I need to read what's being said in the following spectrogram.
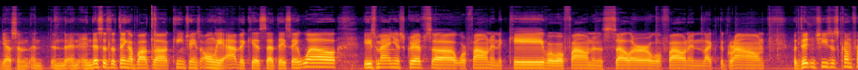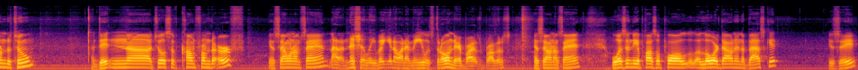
Yes, and, and, and, and this is the thing about King James only advocates that they say, well, these manuscripts uh, were found in a cave or were found in a cellar or were found in like the ground. But didn't Jesus come from the tomb? Didn't uh, Joseph come from the earth? You understand what I'm saying? Not initially, but you know what I mean. He was thrown there by his brothers. You understand what I'm saying? Wasn't the Apostle Paul lower down in a basket? You see?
